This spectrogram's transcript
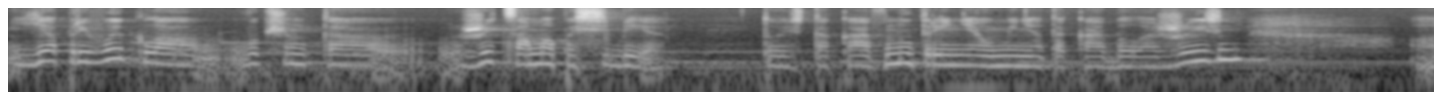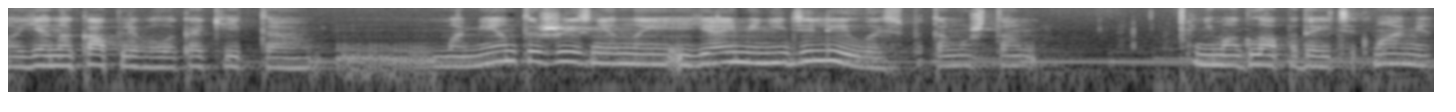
я привыкла, в общем-то, жить сама по себе. То есть такая внутренняя у меня такая была жизнь. А, я накапливала какие-то моменты жизненные, и я ими не делилась, потому что не могла подойти к маме,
